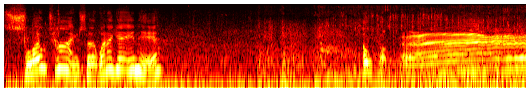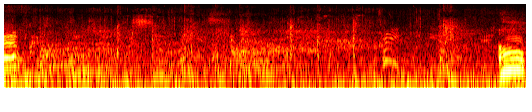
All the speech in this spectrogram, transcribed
slow time so that when I get in here... Oh, God. Oh!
